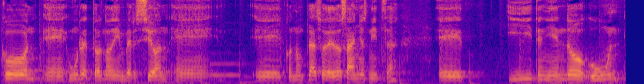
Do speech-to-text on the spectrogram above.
con eh, un retorno de inversión con un plazo de dos años NITSA y teniendo un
